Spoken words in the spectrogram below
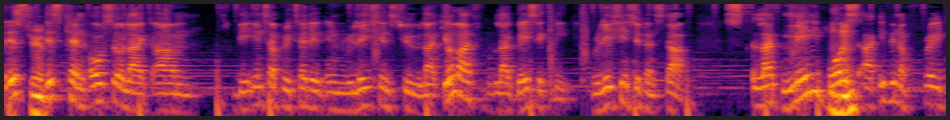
This that's true. this can also like um, be interpreted in, relations to like your life, like basically relationship and stuff. Like many mm-hmm. boys mm-hmm. are even afraid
